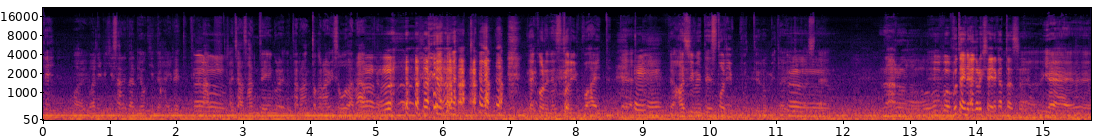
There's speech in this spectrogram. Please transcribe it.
て、まあ、割引された料金で入れって言ってから、うん。あじゃあ3000円ぐらいだったらなんとかなりそうだなみたいな、でこれでストリップ入ってって、うん。で初めてストリップっていとかして、うん。なるほど。もう舞台に上がる人はいなかったですね。いやいやいやいや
